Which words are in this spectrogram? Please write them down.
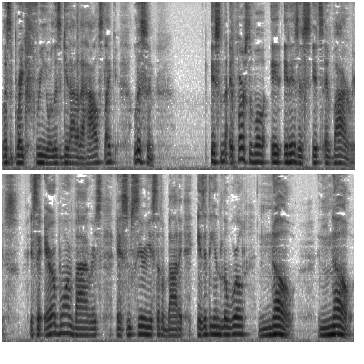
let's break free or let's get out of the house. Like listen it's not first of all it, it is a, it's a virus it's an airborne virus. There's some serious stuff about it. Is it the end of the world? No. No.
